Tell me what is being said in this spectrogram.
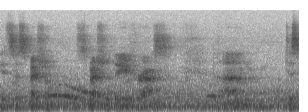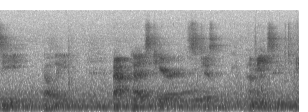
it's a special, special day for us. Um, to see Ellie baptized here, it's just amazing to me.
